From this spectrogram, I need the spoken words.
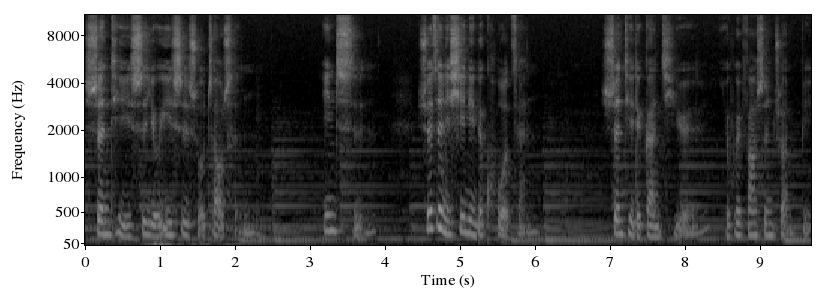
身体是由意识所造成，因此，随着你心灵的扩展，身体的感觉也会发生转变。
